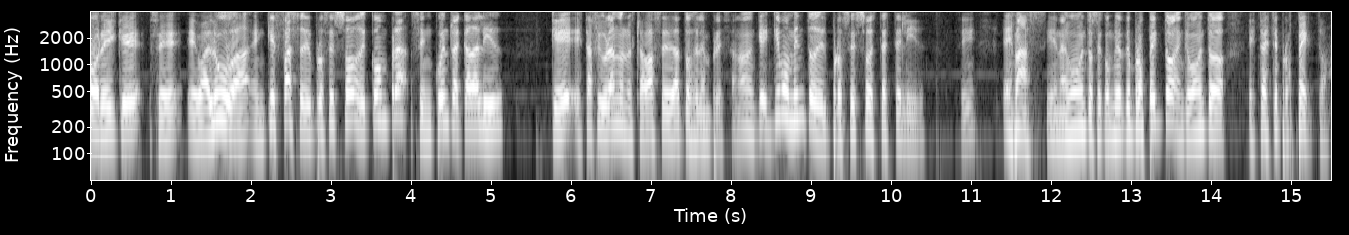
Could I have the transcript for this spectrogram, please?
por el que se evalúa en qué fase del proceso de compra se encuentra cada lead que está figurando en nuestra base de datos de la empresa. ¿no? ¿En, qué, en qué momento del proceso está este lead? Es más, si en algún momento se convierte en prospecto, ¿en qué momento está este prospecto?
